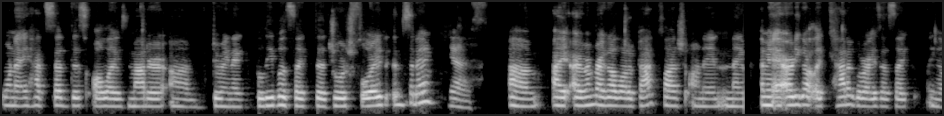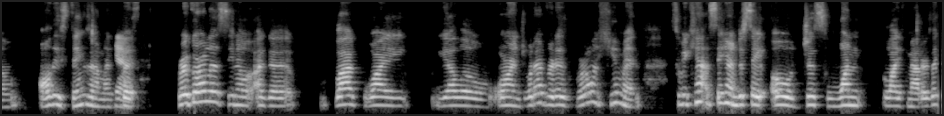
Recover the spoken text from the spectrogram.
when I had said this, all lives matter um, during, I believe it was like the George Floyd incident. Yes. Um, I, I remember I got a lot of backlash on it and I I mean, I already got like categorized as like, you know, all these things. And I'm like, yes. but regardless, you know, I got black, white, yellow, orange, whatever it is, we're all human. So we can't sit here and just say, oh, just one life matters. Like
